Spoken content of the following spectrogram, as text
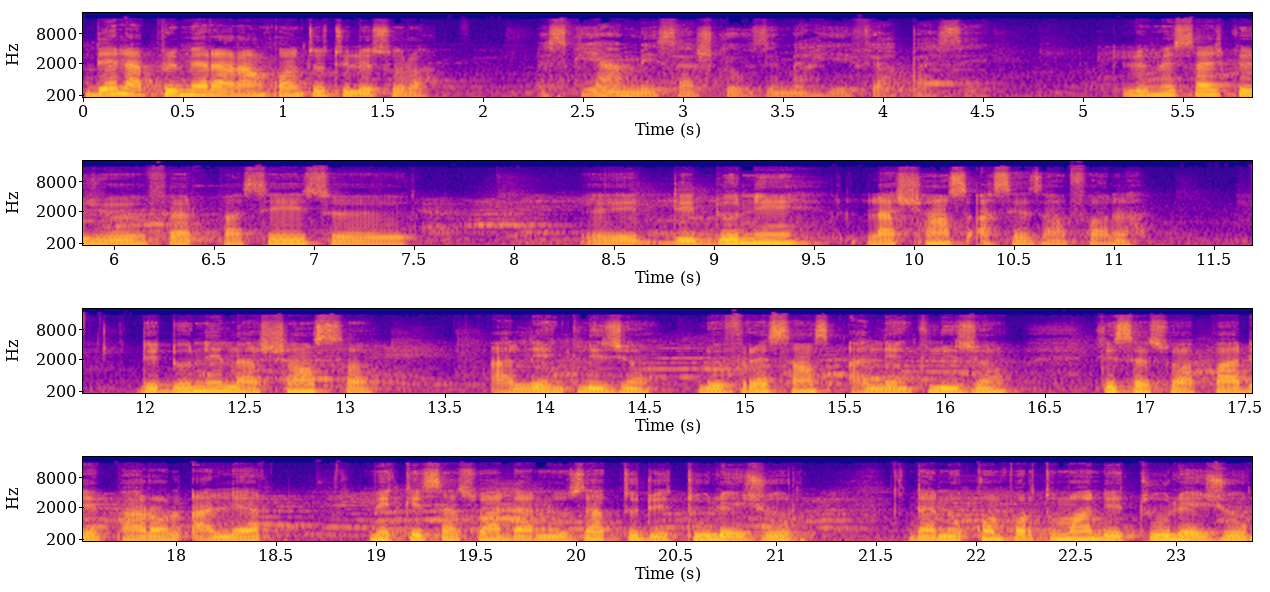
dès la première rencontre, tu le sauras. Est-ce qu'il y a un message que vous aimeriez faire passer? Le message que je veux faire passer, c'est euh, de donner la chance à ces enfants-là. De donner la chance à l'inclusion, le vrai sens à l'inclusion, que ce ne soit pas des paroles à l'air, mais que ce soit dans nos actes de tous les jours dans nos comportements de tous les jours,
